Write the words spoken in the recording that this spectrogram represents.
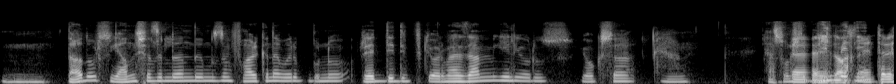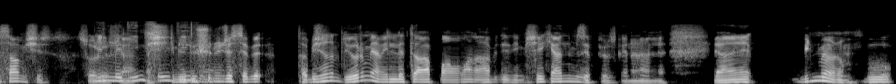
hmm, daha doğrusu yanlış hazırlandığımızın farkına varıp bunu reddedip görmezden mi geliyoruz? Yoksa hmm, ya sonuçta Evet, bilmediğin enteresan bir şey soruyorsun. bilmediğin yani. şey Şimdi değil düşününce sebep tabii canım diyorum ya millete yapma aman abi dediğim şeyi kendimiz yapıyoruz genelde. Yani bilmiyorum bu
